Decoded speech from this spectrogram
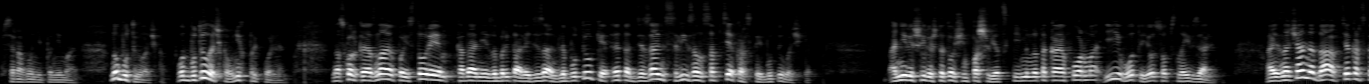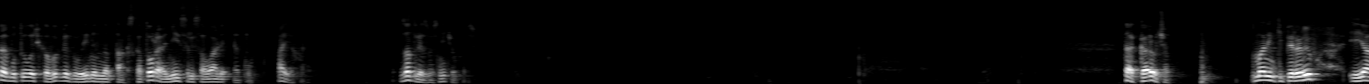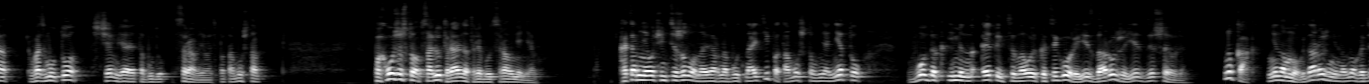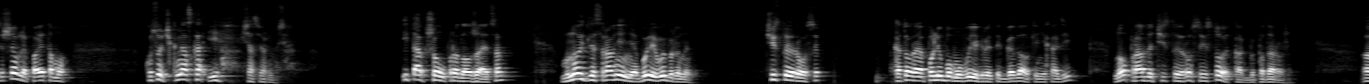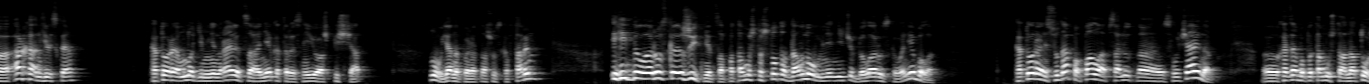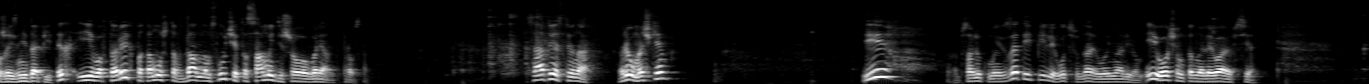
все равно не понимаю. Ну, бутылочка. Вот бутылочка у них прикольная. Насколько я знаю по истории, когда они изобретали дизайн для бутылки, этот дизайн слизан с аптекарской бутылочки. Они решили, что это очень по-шведски именно такая форма, и вот ее, собственно, и взяли. А изначально, да, аптекарская бутылочка выглядела именно так, с которой они и срисовали эту. Поехали. За трезвость, не чокайся. Так, короче, маленький перерыв, и я возьму то, с чем я это буду сравнивать, потому что похоже, что Абсолют реально требует сравнения. Хотя мне очень тяжело, наверное, будет найти, потому что у меня нету водок именно этой ценовой категории. Есть дороже, есть дешевле. Ну как, не намного дороже, не намного дешевле, поэтому кусочек мяска и сейчас вернусь. Итак, шоу продолжается. Мной для сравнения были выбраны чистые росы, которая по-любому выиграет и к гадалке не ходи. Но, правда, чистые росы и стоят как бы подороже. Э, Архангельская, которая многим не нравится, а некоторые с нее аж пищат. Ну, я, например, отношусь ко вторым. И белорусская житница, потому что что-то давно у меня ничего белорусского не было. Которая сюда попала абсолютно случайно. Э, хотя бы потому, что она тоже из недопитых. И во-вторых, потому что в данном случае это самый дешевый вариант просто. Соответственно, рюмочки. И абсолютно мы из этой пили, вот сюда его и нальем. И, в общем-то, наливаю все.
